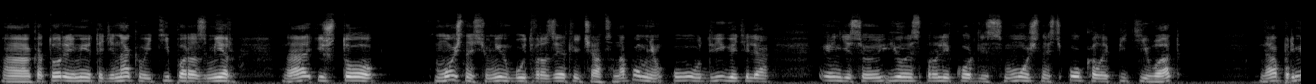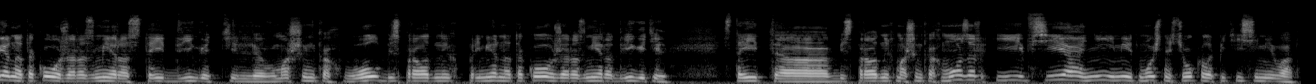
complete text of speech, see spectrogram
а, которые имеют одинаковый тип и размер, да, и что мощность у них будет в разы отличаться. Напомню, у двигателя Endis US Pro Cordless мощность около 5 Вт, да, примерно такого же размера стоит двигатель в машинках Wall беспроводных. Примерно такого же размера двигатель стоит э, в беспроводных машинках Moser. И все они имеют мощность около 5-7 Вт.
